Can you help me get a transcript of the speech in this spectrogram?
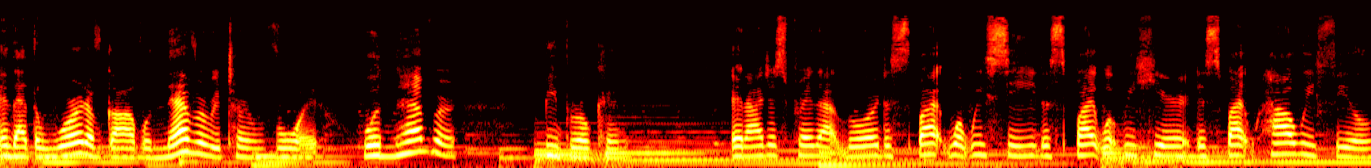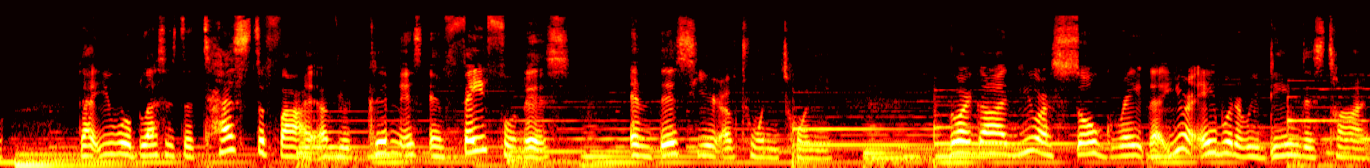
and that the word of God will never return void, will never be broken. And I just pray that, Lord, despite what we see, despite what we hear, despite how we feel, that you will bless us to testify of your goodness and faithfulness in this year of 2020. Lord God, you are so great that you are able to redeem this time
